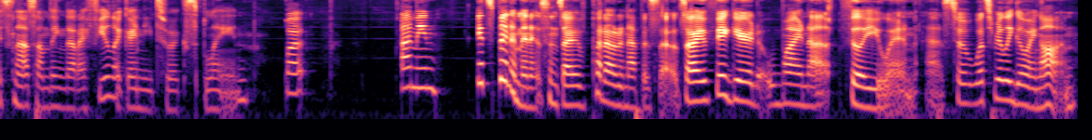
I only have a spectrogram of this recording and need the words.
It's not something that I feel like I need to explain, but I mean, it's been a minute since I've put out an episode, so I figured why not fill you in as to what's really going on.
